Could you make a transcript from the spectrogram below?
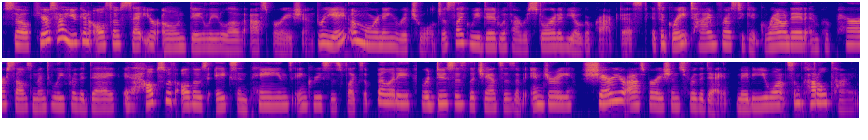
So, here's how you can also set your own daily love aspiration. Create a morning ritual, just like we did with our restorative yoga practice. It's a great time for us to get grounded and prepare ourselves mentally for the day. It helps with all those aches and pains, increases flexibility, reduces the chances of injury. Share your aspirations for for the day. Maybe you want some cuddle time,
